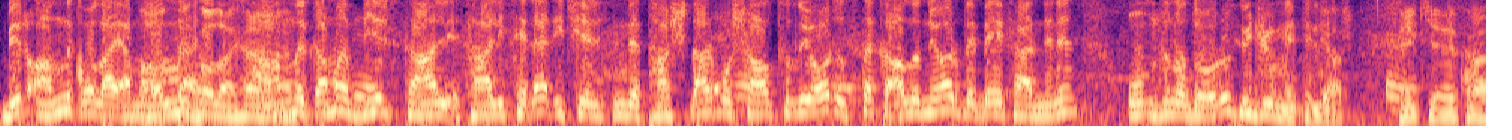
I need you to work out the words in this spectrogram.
Bir anlık olay ama. Anlık Oktay. olay, ha. Anlık ama Tabii. bir sal- saliseler içerisinde taşlar boşaltılıyor, ıslak alınıyor ve beyefendinin omzuna doğru hücum ediliyor. Peki efendim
